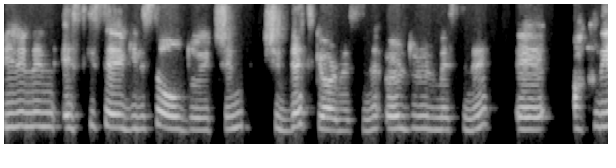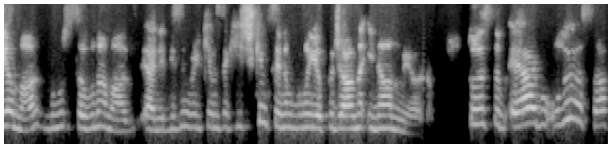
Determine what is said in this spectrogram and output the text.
birinin eski sevgilisi olduğu için şiddet görmesini, öldürülmesini e, aklayamaz, bunu savunamaz. Yani bizim ülkemizdeki hiç kimsenin bunu yapacağına inanmıyorum. Dolayısıyla eğer bu oluyorsa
